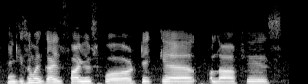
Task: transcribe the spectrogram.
thank you so much guys for your support. Take care. Allah hafiz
